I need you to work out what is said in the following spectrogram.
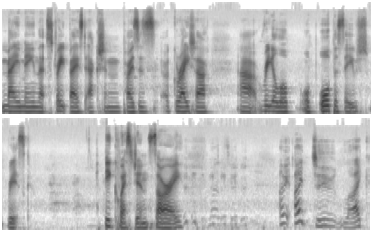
may mean that street based action poses a greater uh, real or, or, or, perceived risk? Big question, sorry. I mean, I do like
